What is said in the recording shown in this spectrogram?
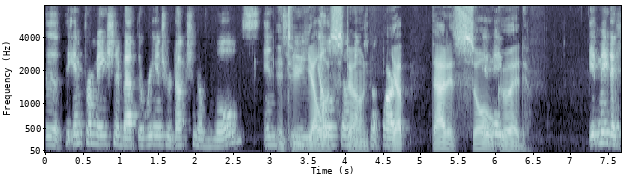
the, the information about the reintroduction of wolves into, Into Yellowstone. Park Yep, that is so made- good. it made a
